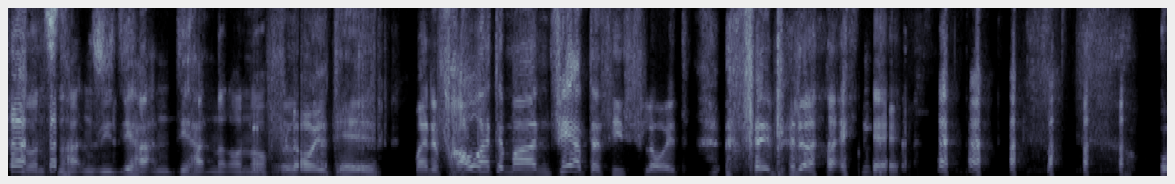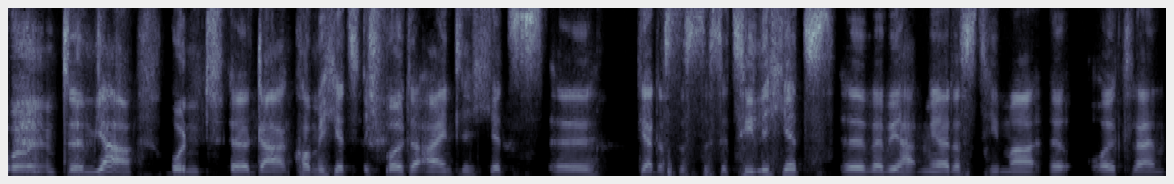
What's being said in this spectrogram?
Ansonsten hatten sie, sie hatten, die hatten auch noch äh, Floyd. Adele. Meine Frau hatte mal ein Pferd, das hieß Floyd. Fällt mir da ein. Okay. Und ähm, ja, und äh, da komme ich jetzt, ich wollte eigentlich jetzt, äh, ja, das, das, das erzähle ich jetzt, äh, weil wir hatten ja das Thema äh, All-Time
